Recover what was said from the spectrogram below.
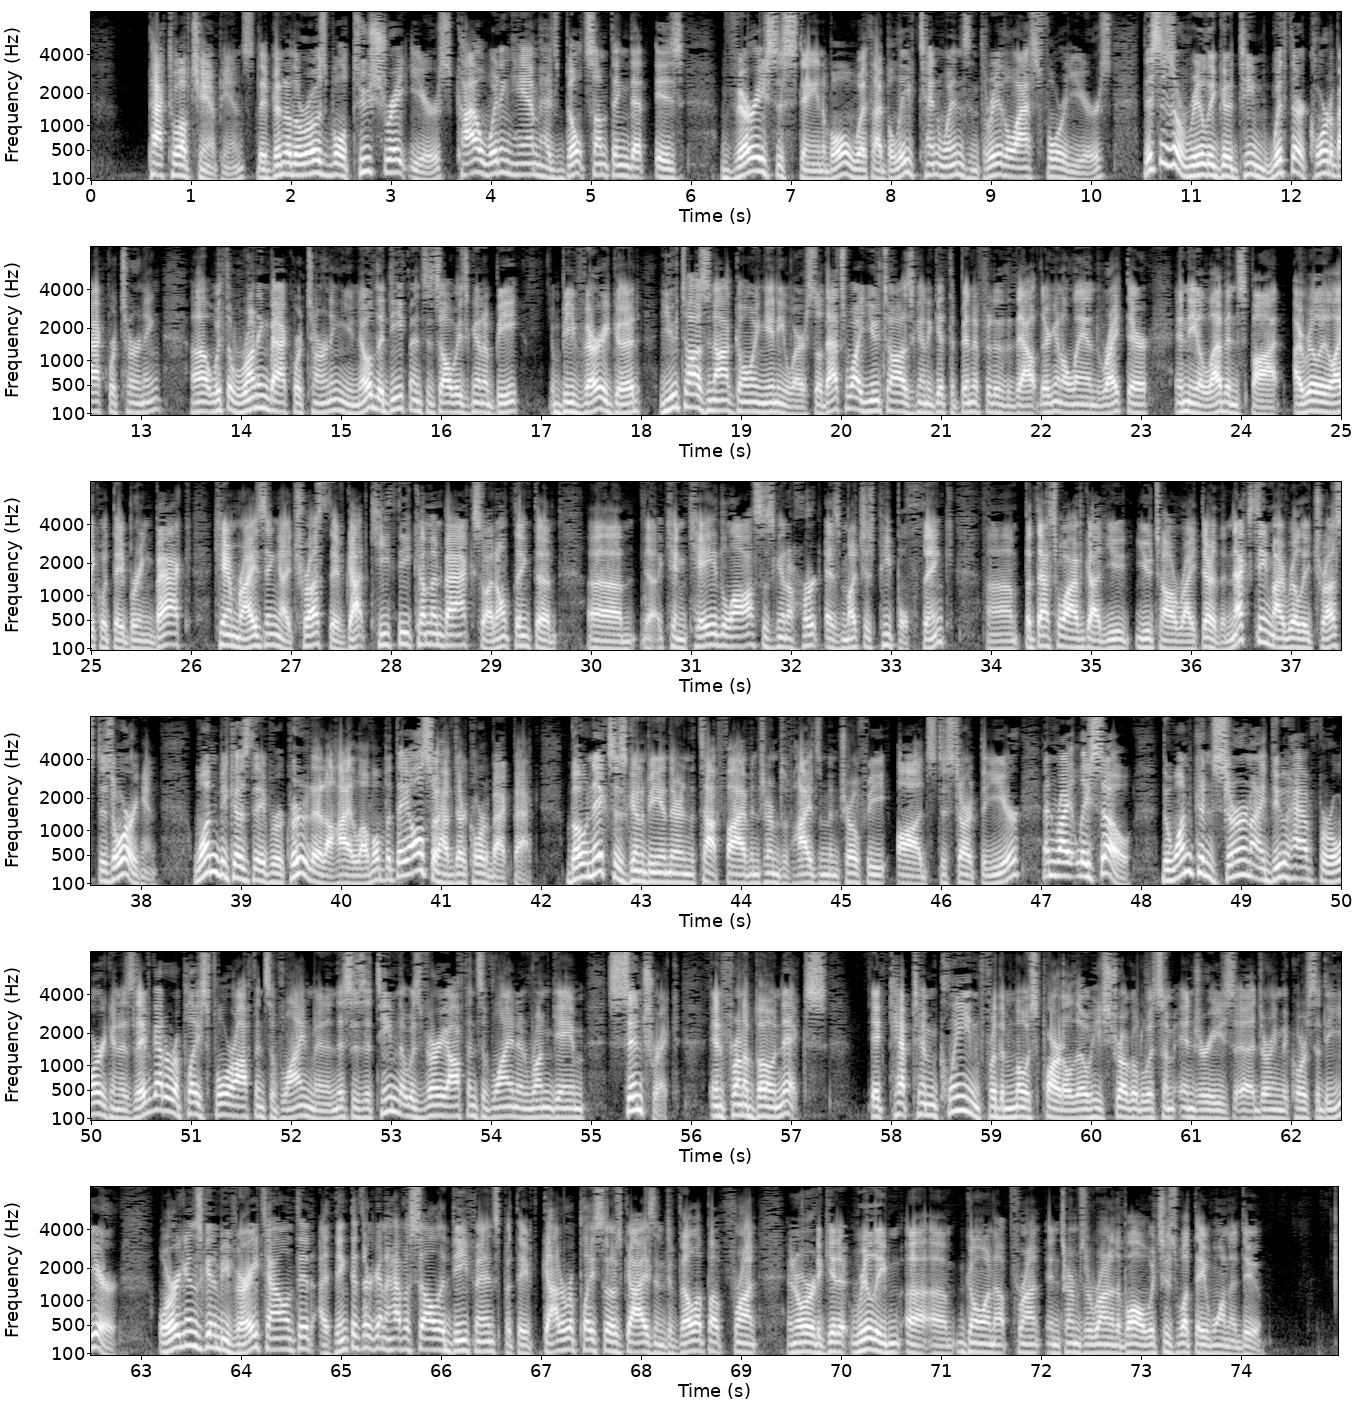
Pac 12 champions. They've been to the Rose Bowl two straight years. Kyle Whittingham has built something that is very sustainable with, I believe, 10 wins in three of the last four years. This is a really good team with their quarterback returning, uh, with the running back returning. You know the defense is always going to be be very good. Utah's not going anywhere. So that's why Utah is going to get the benefit of the doubt. They're going to land right there in the 11 spot. I really like what they bring back. Cam Rising, I trust. They've got Kuithe coming back, so I don't think the um, Kincaid loss is going to hurt as much as people think. Um, but that's why I've got U- Utah right there. The next team I really trust is Oregon. One, because they've recruited at a high level, but they also have their quarterback back. Bo Nix is going to be in there in the top five in terms of Heisman Trophy odds to start the year, and rightly so. The one concern I do have for Oregon is they've got to replace four offensive linemen, and this is a team that was very offensive line and run game centric in front of Bo Nix. It kept him clean for the most part, although he struggled with some injuries uh, during the course of the year. Oregon's going to be very talented. I think that they're going to have a solid defense, but they've got to replace those guys and develop up front in order to get it really uh, uh, going up front in terms of running the ball, which is what they want to do.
